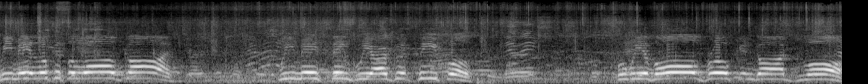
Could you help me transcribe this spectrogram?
We may look at the law of God. We may think we are good people. But we have all broken God's law.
